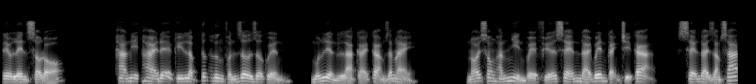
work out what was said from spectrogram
Kêu lên sau đó. Hà ni hai đệ ký lập tức hưng phấn dơ dơ quyền, muốn liền là cái cảm giác này. Nói xong hắn nhìn về phía sen đài bên cạnh chị cả sen đài giám sát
